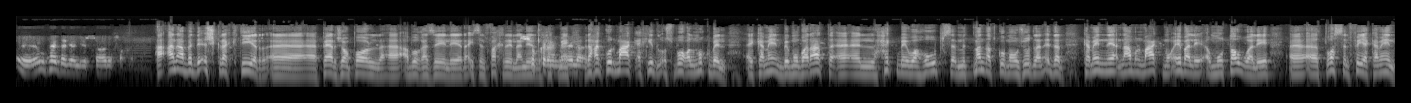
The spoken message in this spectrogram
وهذا اللي صار فقط. أنا بدي أشكرك كثير بير جون بول أبو غزالي رئيس الفخري لنادي الحكمة رح نكون معك أكيد الأسبوع المقبل كمان بمباراة الحكمة وهوبس. متمنى تكون موجود لنقدر كمان نعمل معك مقابلة مطولة توصل فيها كمان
